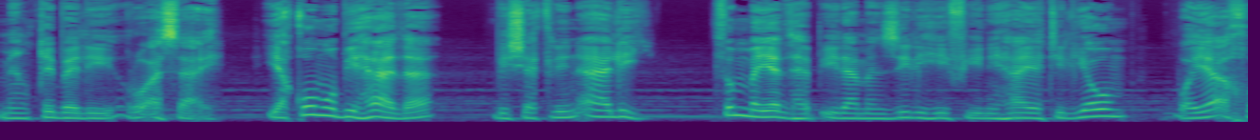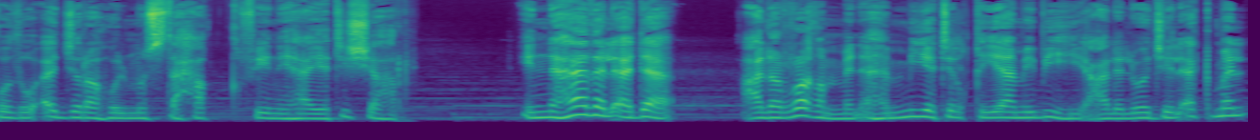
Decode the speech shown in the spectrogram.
من قبل رؤسائه. يقوم بهذا بشكل آلي ثم يذهب إلى منزله في نهاية اليوم ويأخذ أجره المستحق في نهاية الشهر. إن هذا الأداء على الرغم من أهمية القيام به على الوجه الأكمل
